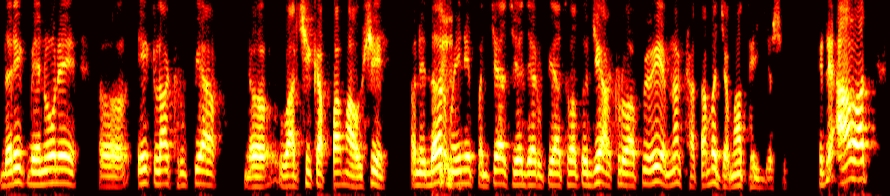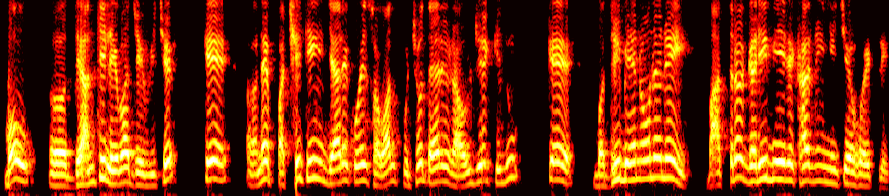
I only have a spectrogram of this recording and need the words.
દરેક બહેનોને એક લાખ રૂપિયા વાર્ષિક આપવામાં આવશે અને દર મહિને પંચ્યાસી હજાર રૂપિયા અથવા તો જે આંકડો આપ્યો એ એમના ખાતામાં જમા થઈ જશે. એટલે આ વાત બહુ ધ્યાનથી લેવા જેવી છે કે અને પછીથી જ્યારે કોઈ સવાલ પૂછો ત્યારે રાહુલજીએ કીધું કે બધી બહેનોને નહીં માત્ર ગરીબી રેખાની નીચે હોય એટલી.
